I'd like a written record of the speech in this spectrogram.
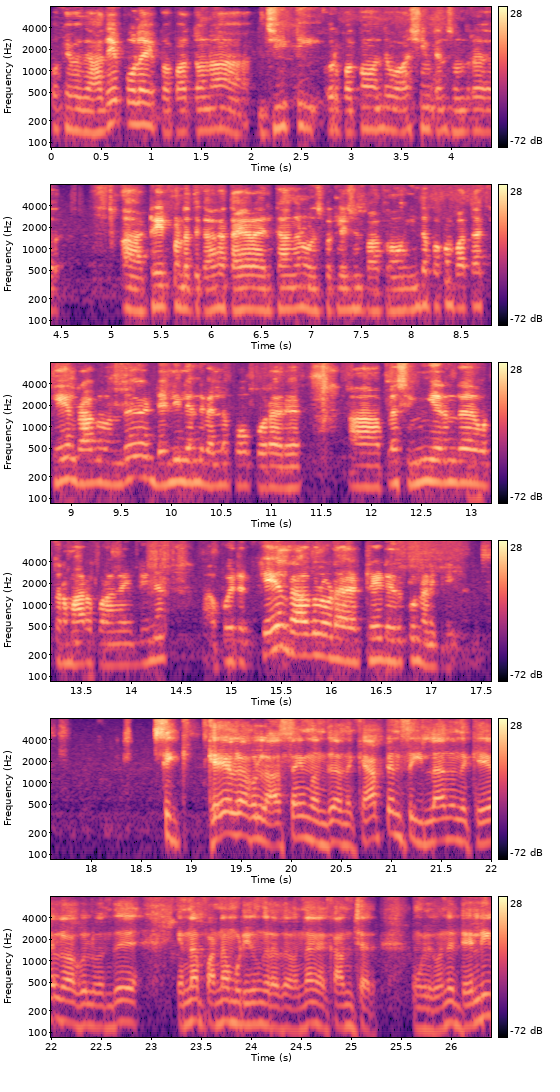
ஓகே அதே போல இப்ப பார்த்தோம்னா ஜிடி ஒரு பக்கம் வந்து வாஷிங்டன் சுந்தர ட்ரேட் பண்றதுக்காக தயாராக இருக்காங்கன்னு ஒரு ஸ்பெகுலேஷன் பாக்குறோம் இந்த பக்கம் பார்த்தா கேஎல் ராகுல் வந்து டெல்லியிலேருந்து வெளில போக போறாரு. ப்ளஸ் இங்கேருந்து ஒருத்தர் மாற போறாங்க இப்படின்னு போயிட்டு கேஎல் ராகுலோட ட்ரேட் இருக்கும்னு நினைக்கிறீங்க கே. கேஎல் ராகுல் லாஸ்ட் டைம் வந்து அந்த கேப்டன்சி இல்லாத அந்த கேஎல் ராகுல் வந்து என்ன பண்ண முடியுங்கிறத வந்து அங்கே காமிச்சார். உங்களுக்கு வந்து டெல்லி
